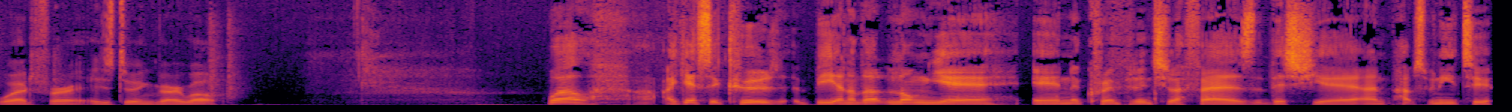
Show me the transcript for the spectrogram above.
word for it, is doing very well. Well, I guess it could be another long year in Korean Peninsula affairs this year, and perhaps we need to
